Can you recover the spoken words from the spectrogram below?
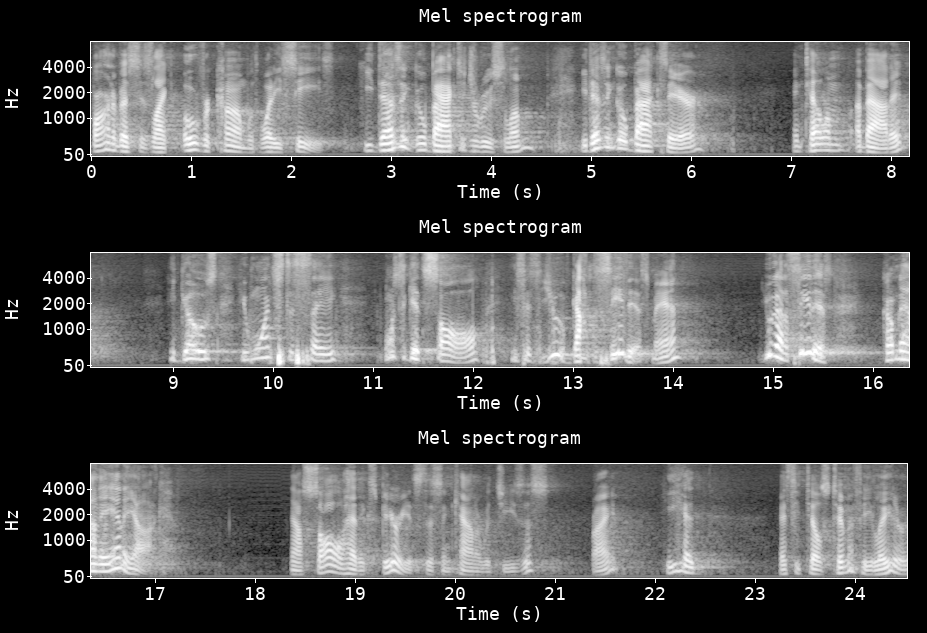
Barnabas is like overcome with what he sees. He doesn't go back to Jerusalem, he doesn't go back there and tell them about it. He goes, he wants to say, wants to get Saul. He says, You have got to see this, man. You got to see this. Come down to Antioch. Now, Saul had experienced this encounter with Jesus, right? He had, as he tells Timothy later,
